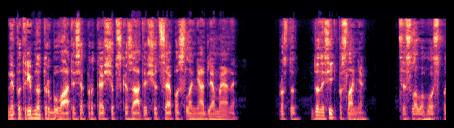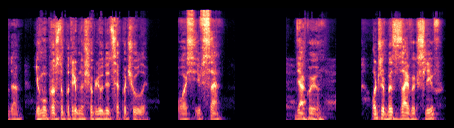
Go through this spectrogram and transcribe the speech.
не потрібно турбуватися про те, щоб сказати, що це послання для мене. Просто донесіть послання. Це слово Господа. Йому просто потрібно, щоб люди це почули. Ось і все. Дякую. Отже, без зайвих слів.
